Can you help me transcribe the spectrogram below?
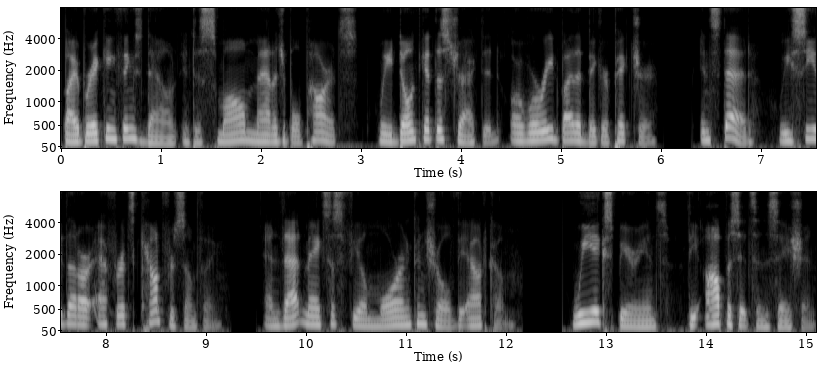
by breaking things down into small, manageable parts, we don't get distracted or worried by the bigger picture. Instead, we see that our efforts count for something, and that makes us feel more in control of the outcome. We experience the opposite sensation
